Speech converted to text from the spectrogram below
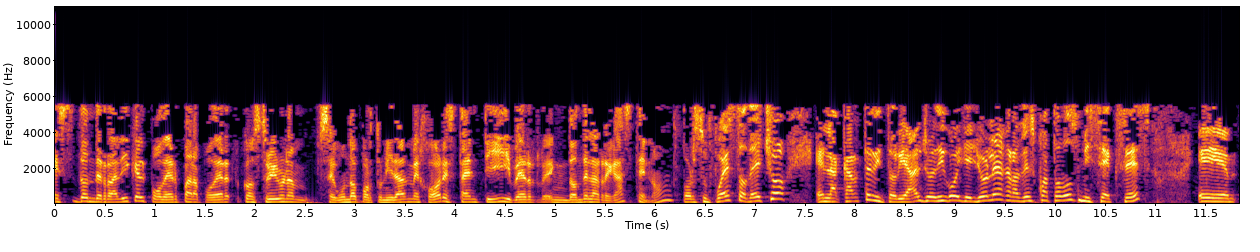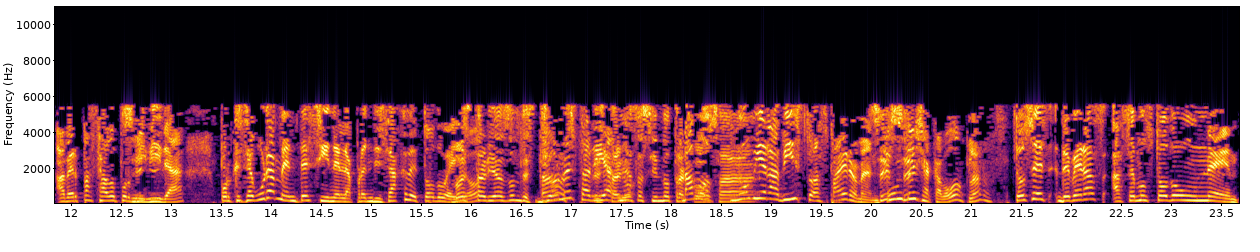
es donde radica el poder para poder construir una segunda oportunidad mejor. Está en ti y ver en dónde la regaste, ¿no? Por supuesto. De hecho, en la carta editorial yo digo, oye, yo le agradezco a todos mis exes eh, haber pasado por Sí. mi vida, porque seguramente sin el aprendizaje de todo ello... No estarías donde estás. Yo no estaría... Estarías no- haciendo otra vamos, cosa. no hubiera visto a Spider-Man. Sí, punto sí. y se acabó. Claro. Entonces, de veras, hacemos todo un, eh,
